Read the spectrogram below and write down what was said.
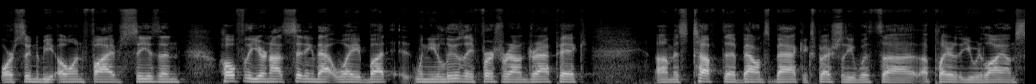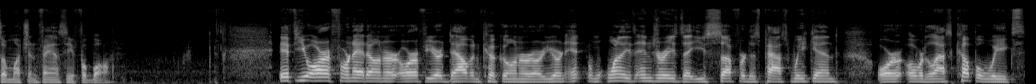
or soon to be 0 and 5 season. Hopefully, you're not sitting that way. But when you lose a first round draft pick, um, it's tough to bounce back, especially with uh, a player that you rely on so much in fantasy football if you are a Fournette owner or if you're a Dalvin Cook owner or you're in, one of these injuries that you suffered this past weekend or over the last couple weeks,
